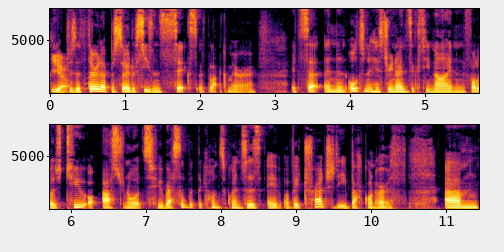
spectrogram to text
Yeah. which is the third episode of season six of Black Mirror. It's set in an alternate history 969 and follows two astronauts who wrestle with the consequences of, of a tragedy back on Earth. Um,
